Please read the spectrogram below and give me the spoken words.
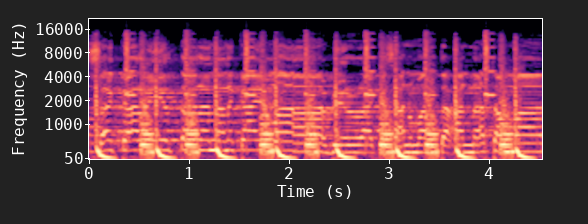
ಸಕಾಲ ಇರ್ತಾರ ನನ್ನ ಕಾಯಮ್ಮ ಬೀರು ರಾಕೇಶ್ ಹನುಮಂತ ಅನ್ನ ತಮ್ಮ.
